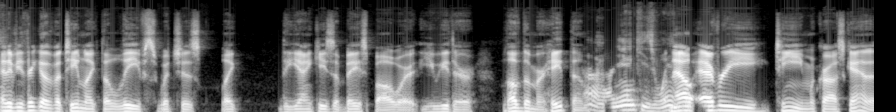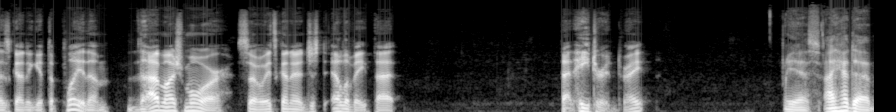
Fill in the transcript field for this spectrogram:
And if you think of a team like the Leafs, which is like the Yankees of baseball, where you either love them or hate them, Ah, Yankees win. now every team across Canada is going to get to play them that much more. So it's going to just elevate that that hatred, right? Yes, I had a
